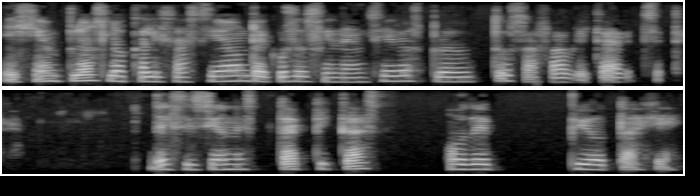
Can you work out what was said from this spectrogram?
Ejemplos, localización, recursos financieros, productos a fabricar, etc. Decisiones tácticas o de pilotaje.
